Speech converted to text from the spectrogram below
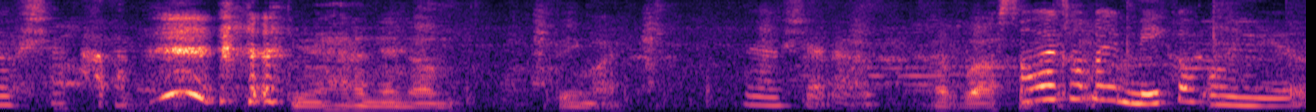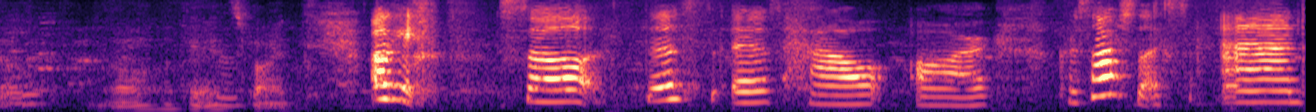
Oh, shut up. Give me your hand and um, be my oh, shut up. I've lost Oh. I got my makeup on you. Oh, okay, it's fine. Okay, so this is how our corsage looks. And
